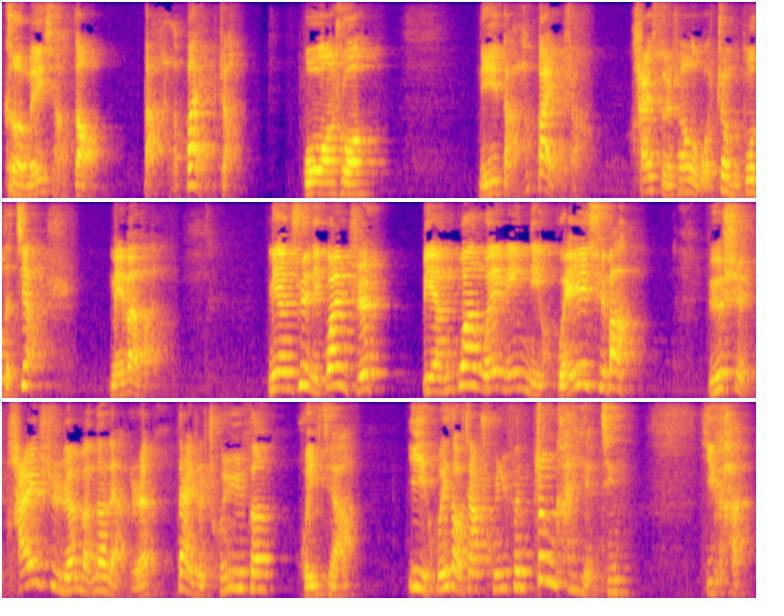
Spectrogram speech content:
可没想到。打了败仗，国王说：“你打了败仗，还损伤了我这么多的将士，没办法，免去你官职，贬官为民，你回去吧。”于是，还是原本那两个人带着淳于芬回家。一回到家，淳于芬睁开眼睛，一看，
